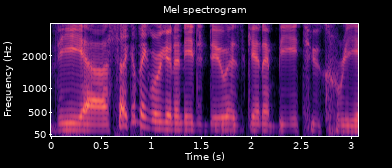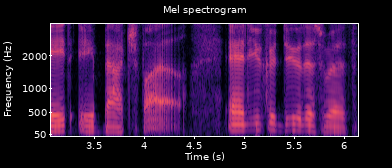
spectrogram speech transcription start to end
the uh, second thing we're going to need to do is going to be to create a batch file. And you could do this with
